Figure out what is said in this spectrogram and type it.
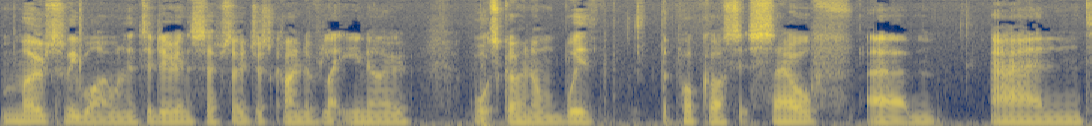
mostly what I wanted to do in this episode, just kind of let you know what's going on with the podcast itself, um, and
